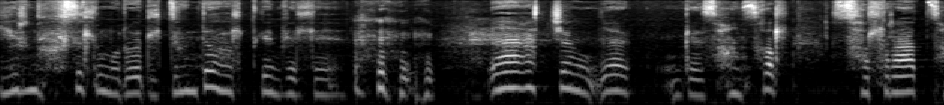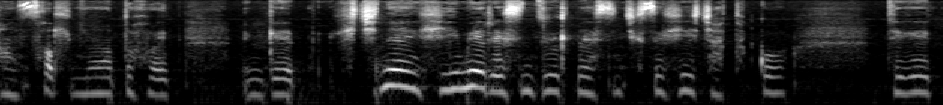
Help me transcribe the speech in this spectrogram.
Ер нь хүсэл мөрөөдөл зөндөө болдго юм бэлээ. Яагаад ч юм яг ингээд сонсгол сулраад сонсгол муудах үед ингээд хичнээн хиймээрсэн зүйл байсан ч гэсэн хийж чадахгүй. Тэгээд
